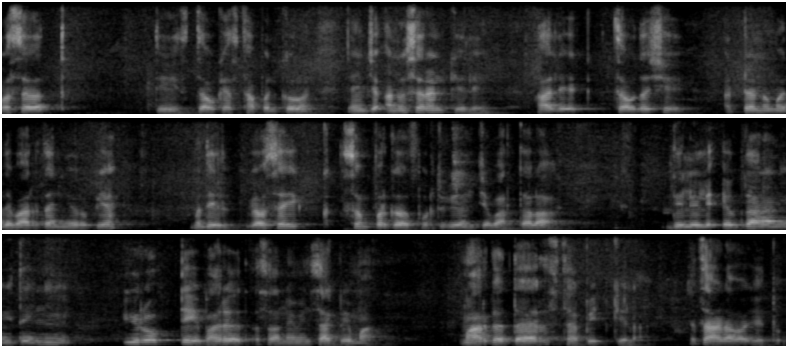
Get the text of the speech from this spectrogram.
वसत ती चौक्या स्थापन करून त्यांचे अनुसरण केले. हा लेख चौदाशे अठ्ठ्याण्णवमध्ये भारत आणि युरोपियामधील व्यावसायिक संपर्क पोर्तुगीजांचे भारताला दिलेले योगदान आणि त्यांनी युरोप ते भारत असा नवीन सागरी मा मार्ग तयार स्थापित केला. याचा आढावा घेतो.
